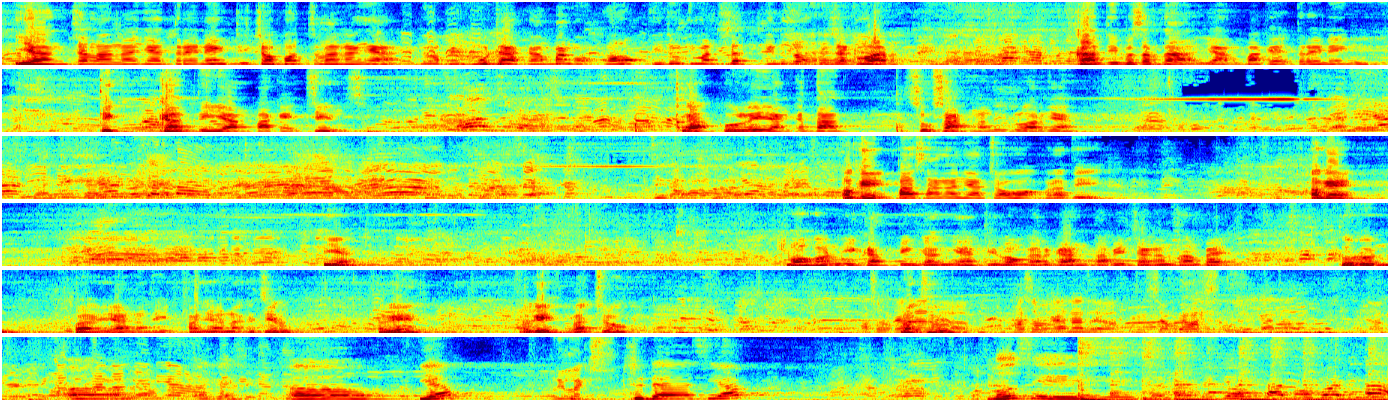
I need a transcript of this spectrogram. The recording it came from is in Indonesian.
yang celananya training dicopot celananya. Itu lebih mudah gampang kok. Kalau gitu cuma set gitu kok bisa keluar. Ganti peserta yang pakai training diganti yang pakai jeans. Nggak boleh yang ketat susah nanti keluarnya. Oke pasangannya cowok berarti. Oke Iya. Mohon ikat pinggangnya dilonggarkan, tapi jangan sampai turun, bahaya nanti banyak anak kecil. Oke, oke, Mbak Jo. Masuk Mbak Jo. Masuk kanan ya. Siapa masuk kanan? Eh, Oke. Eh, ya, Relax. sudah siap? Musik. Satu, dua, tiga.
